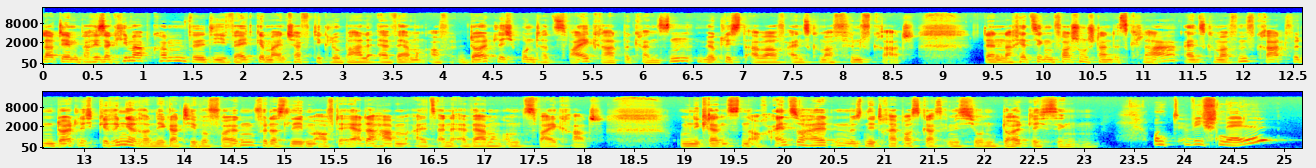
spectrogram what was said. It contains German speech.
Laut dem Pariser Klimaabkommen will die Weltgemeinschaft die globale Erwärmung auf deutlich unter 2 Grad begrenzen, möglichst aber auf 1,5 Grad. Denn nach jetzigem Forschungsstand ist klar, 1,5 Grad würden deutlich geringere negative Folgen für das Leben auf der Erde haben als eine Erwärmung um 2 Grad. Um die Grenzen auch einzuhalten, müssen die Treibhausgasemissionen deutlich sinken. Und wie schnell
